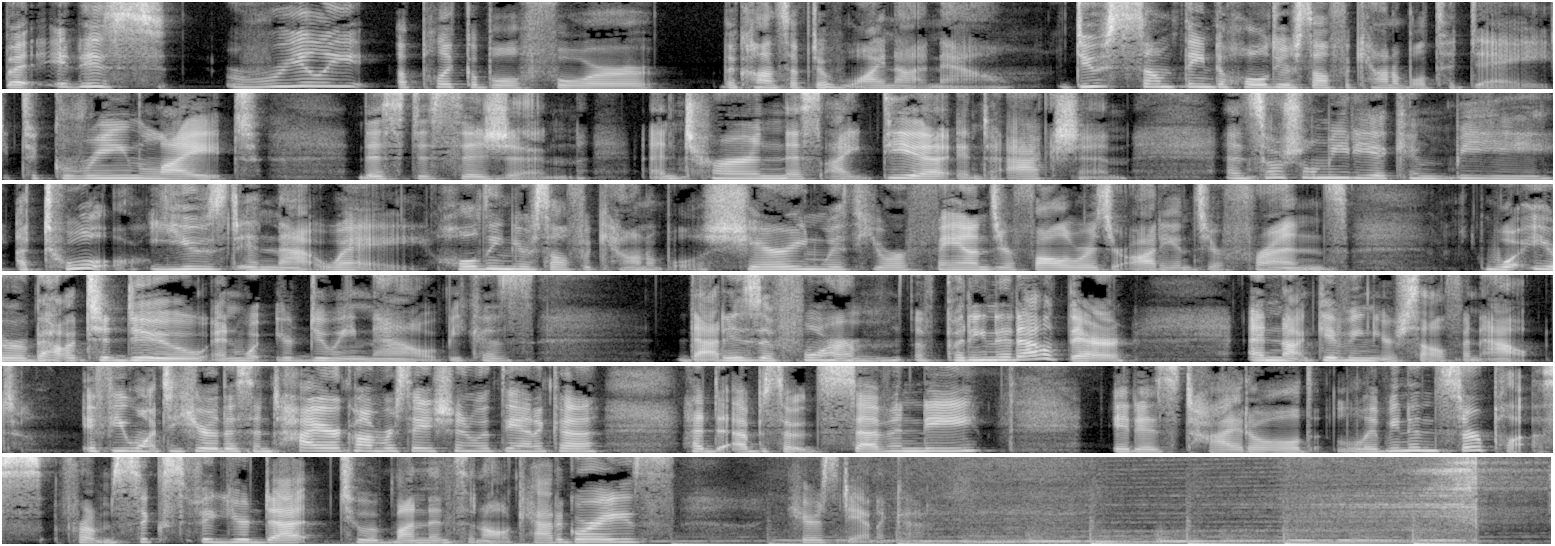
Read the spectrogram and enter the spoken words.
But it is really applicable for the concept of why not now? Do something to hold yourself accountable today, to green light this decision and turn this idea into action. And social media can be a tool used in that way, holding yourself accountable, sharing with your fans, your followers, your audience, your friends what you're about to do and what you're doing now, because that is a form of putting it out there and not giving yourself an out. If you want to hear this entire conversation with Danika, head to episode 70. It is titled Living in Surplus From Six Figure Debt to Abundance in All Categories. Here's Danika.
